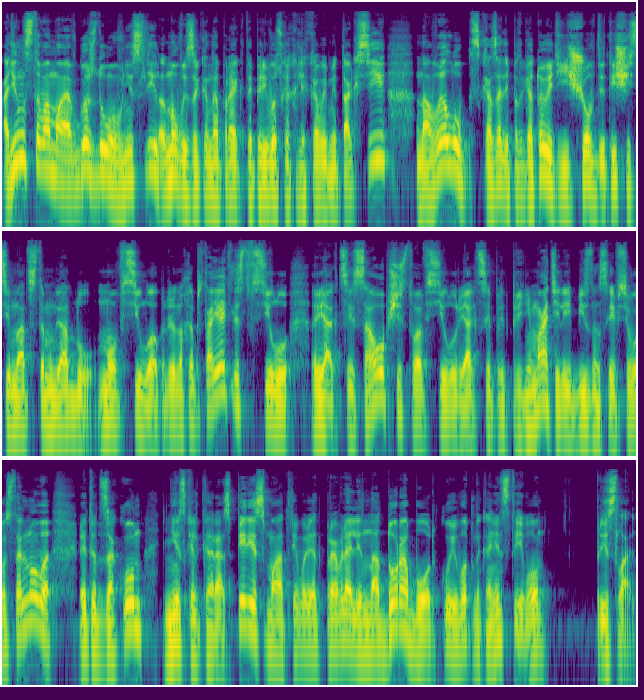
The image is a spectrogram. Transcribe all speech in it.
11 мая в Госдуму внесли новый законопроект о перевозках легковыми такси. Новеллу сказали подготовить еще в 2017 году. Но в силу определенных обстоятельств, в силу реакции сообщества, в силу реакции предпринимателей, бизнеса и всего остального, этот закон несколько раз пересматривали, отправляли на доработку, и вот, наконец-то, его прислали.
